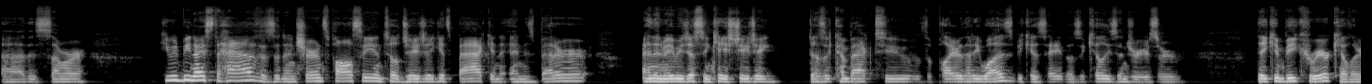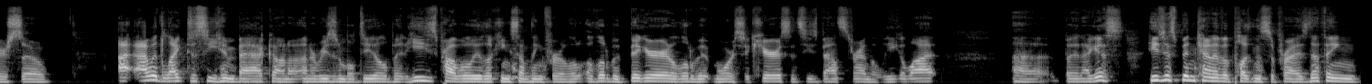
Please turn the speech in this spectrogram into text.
uh, this summer, he would be nice to have as an insurance policy until JJ gets back and, and is better. And then maybe just in case JJ doesn't come back to the player that he was, because hey, those Achilles injuries are they can be career killers. So I, I would like to see him back on a, on a reasonable deal, but he's probably looking something for a little, a little bit bigger and a little bit more secure since he's bounced around the league a lot. Uh, but I guess he's just been kind of a pleasant surprise. Nothing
